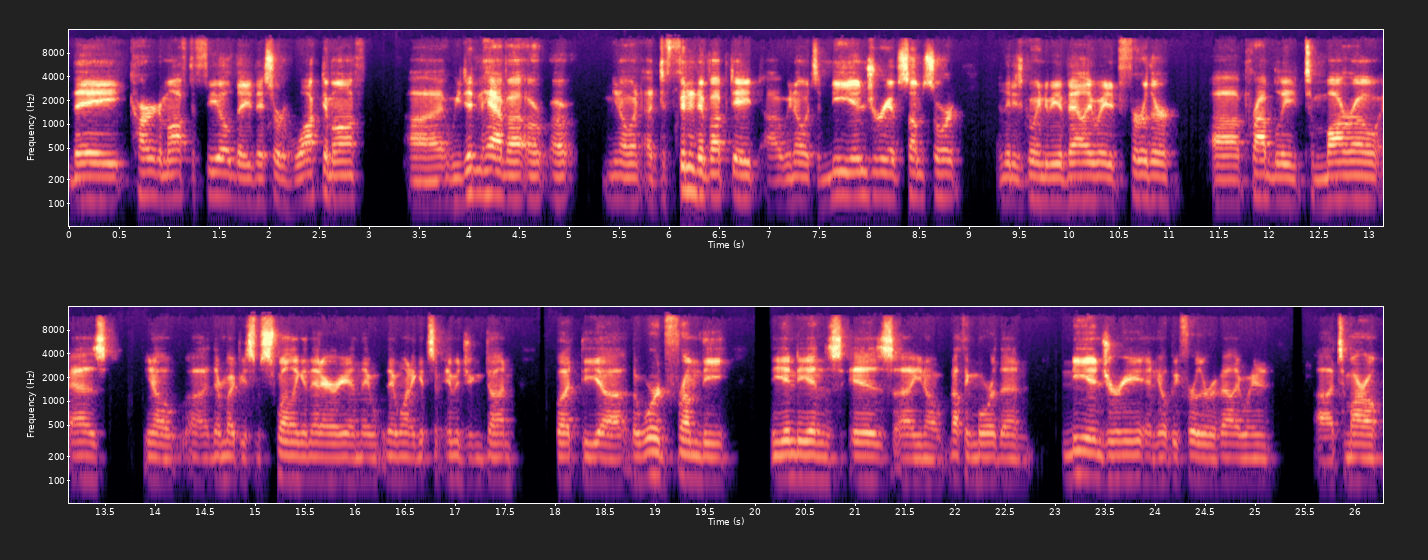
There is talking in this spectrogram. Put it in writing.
they carted him off the field. They they sort of walked him off. Uh, we didn't have a, a, a you know a, definitive update. Uh, we know it's a knee injury of some sort, and that he's going to be evaluated further uh, probably tomorrow as you know, uh, there might be some swelling in that area, and they they want to get some imaging done. But the uh, the word from the the Indians is, uh, you know, nothing more than knee injury, and he'll be further evaluated tomorrow.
